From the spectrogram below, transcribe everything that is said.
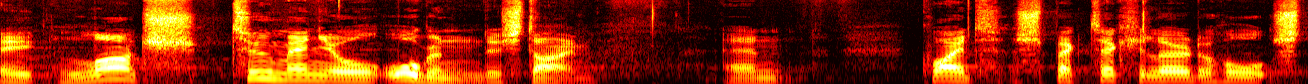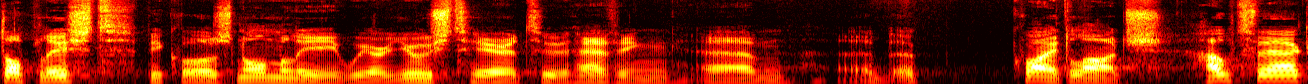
a large two-manual organ this time. And quite spectacular, the whole stop list, because normally we are used here to having um, a, a, quite large Hauptwerk,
